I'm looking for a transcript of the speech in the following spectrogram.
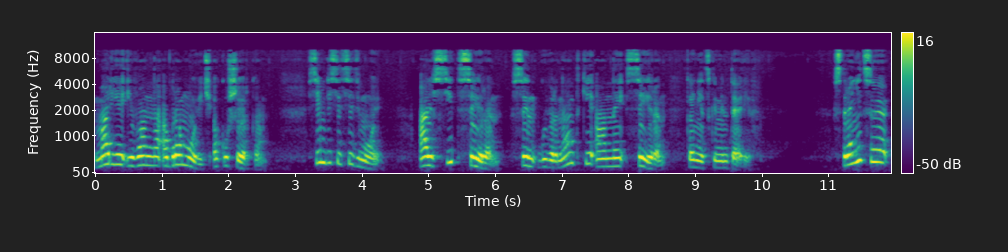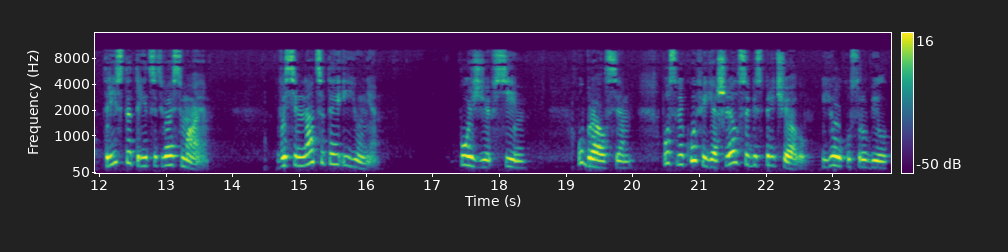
Марья Ивановна Абрамович, акушерка. 77. -й. Альсид Сейрон, сын гувернантки Анны Сейрон. Конец комментариев. Страница 338. 18 июня. Позже, в семь. Убрался. После кофе я шлялся без причалу. Елку срубил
